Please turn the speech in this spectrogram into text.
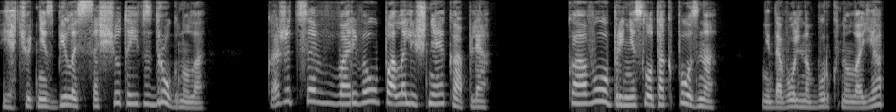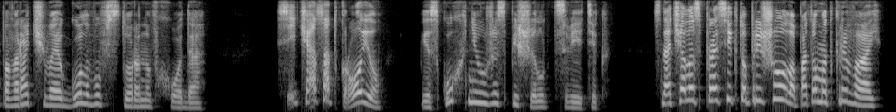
я чуть не сбилась со счета и вздрогнула. Кажется, в варево упала лишняя капля. «Кого принесло так поздно?» — недовольно буркнула я, поворачивая голову в сторону входа. «Сейчас открою!» — из кухни уже спешил Цветик. «Сначала спроси, кто пришел, а потом открывай!»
